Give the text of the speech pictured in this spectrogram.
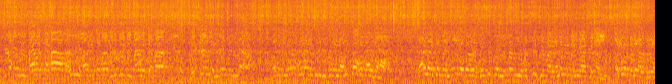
சிவகங்கை மாவட்டமா மதுரை மாவட்டமா புதுக்கோட்டை மாவட்டமா ஒற்றை இடங்கள்ல கடுமையான போராட்டத்திற்கு பிறகு ஐந்தாவதாக காலாக்கம்மல் வீரபால தொகுப்பர் எம்எம்ஏ முத்துக்குமார் அழகர் மலையாசனை அழகர் மலையாசனை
